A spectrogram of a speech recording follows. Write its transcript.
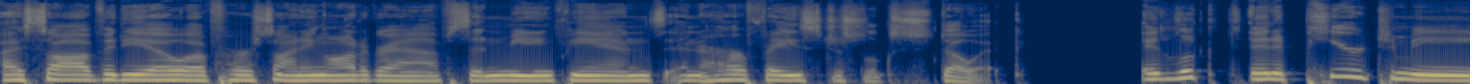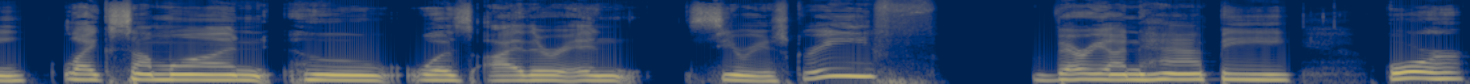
I saw a video of her signing autographs and meeting fans and her face just looked stoic. It looked it appeared to me like someone who was either in serious grief, very unhappy, or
